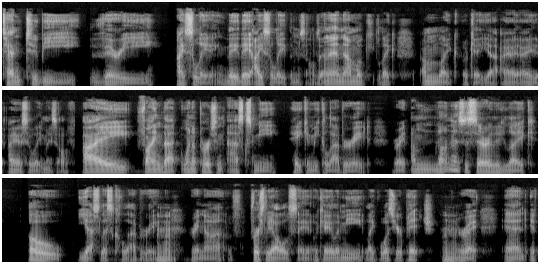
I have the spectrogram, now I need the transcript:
tend to be very isolating. They they isolate themselves. And and I'm okay like I'm like, okay, yeah, I I, I isolate myself. I find that when a person asks me, hey, can we collaborate? Right? I'm not necessarily like, oh, yes, let's collaborate Mhm. right now. Uh, Firstly, I'll say, okay, let me like, what's your pitch, Mhm. right? And if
